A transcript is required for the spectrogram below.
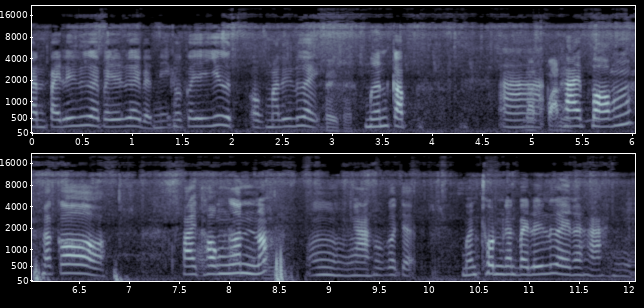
กันไปเรื่อยๆไปเรื่อยๆแบบนี้เขาก็จะยืดออกมาเรื่อยๆใช่ครับเหมือนกับอ่าดัดฟัน พลายป๋องแล้วก็ พลายทองเงินเนาะอืมงาเขาก็จะเหมือนชนกันไปเรื่อย ๆ นะคะนี่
